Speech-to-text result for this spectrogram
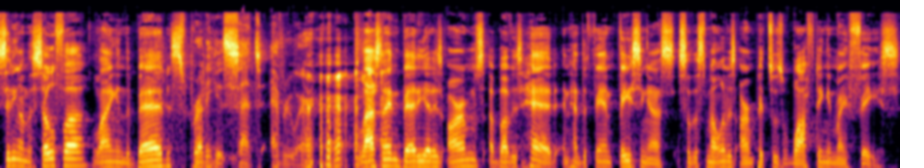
Sitting on the sofa, lying in the bed. Spreading his scent everywhere. Last night in bed, he had his arms above his head and had the fan facing us, so the smell of his armpits was wafting in my face.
